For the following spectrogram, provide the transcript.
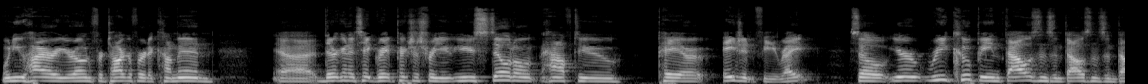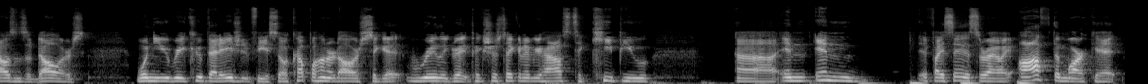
when you hire your own photographer to come in uh, they're going to take great pictures for you. You still don't have to pay a agent fee, right? So you're recouping thousands and thousands and thousands of dollars when you recoup that agent fee. So a couple hundred dollars to get really great pictures taken of your house to keep you uh, in in if I say this the right way off the market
